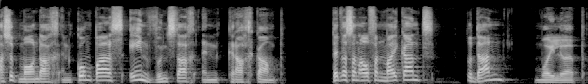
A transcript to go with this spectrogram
asook Maandag in Kompas en Woensdag in Kragkamp. Dit was dan al van my kant. Tot dan, mooi loop.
